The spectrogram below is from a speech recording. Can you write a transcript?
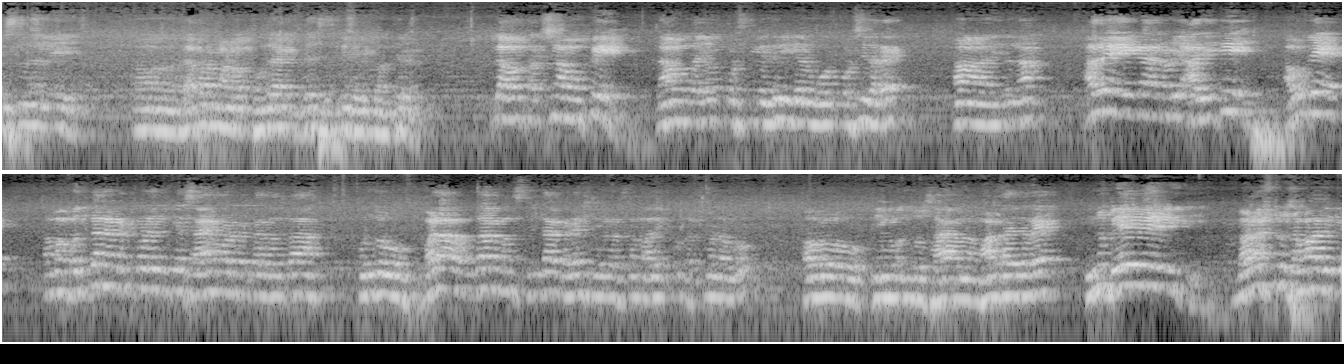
ಬಿಸಿಲಿನಲ್ಲಿ ವ್ಯಾಪಾರ ಮಾಡೋಕೆ ತೊಂದರೆ ಆಗ್ತದೆ ಬೇಕು ಅಂತ ಹೇಳಿ. ಈಗ ಅವ್ರ ತಕ್ಷಣ ಒಪ್ಪಿ ನಾವು ಒಂದು ಐವತ್ತು ಕೊಡಿಸ್ತೀವಿ ಅಂದ್ರೆ ಈಗ ಮೂರು ಕೊಡಿಸಿದ್ದಾರೆ. ಇದನ್ನ. ಆದ್ರೆ ಈಗ ನೋಡಿ, ಆ ರೀತಿ ಅವ್ರಿಗೆ ನಮ್ಮ ಬದುಕನ್ನ ಕಟ್ಕೊಳ್ಳೋದಕ್ಕೆ ಸಹಾಯ ಮಾಡಬೇಕಾದಂತ ಒಂದು ಬಹಳ ಉದಾರ ಮನಸ್ಸಿನಿಂದ ಗಣೇಶ್ ಯೂನಿವರ್ಸಿಟಿ ಮಾಲೀಕರು ಲಕ್ಷ್ಮಣ್ ಅವರು ಅವರು ಈ ಒಂದು ಸಹಾಯವನ್ನು ಮಾಡ್ತಾ ಇದ್ದಾರೆ. ಇನ್ನು ಬೇರೆ ಬೇರೆ ರೀತಿ ಬಹಳಷ್ಟು ಸಾಮಾಜಿಕ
